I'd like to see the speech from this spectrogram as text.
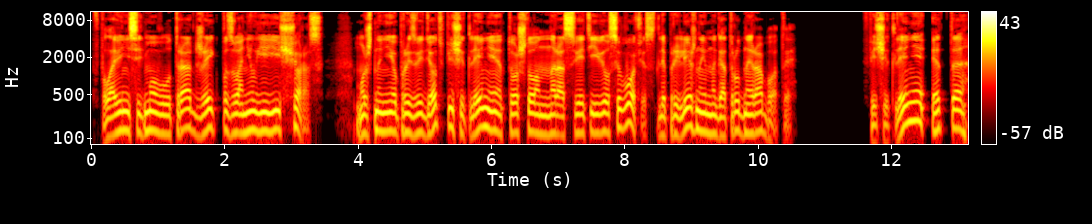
В половине седьмого утра Джейк позвонил ей еще раз. Может, на нее произведет впечатление то, что он на рассвете явился в офис для прилежной и многотрудной работы. Впечатление это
